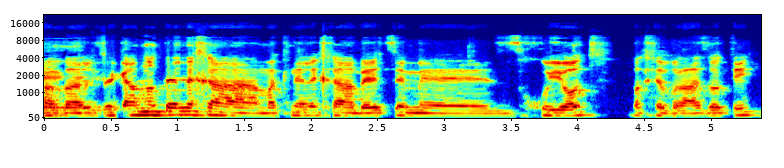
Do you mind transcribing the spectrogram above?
אבל זה גם נותן לך, מקנה לך בעצם אה, זכויות בחברה הזאתי,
